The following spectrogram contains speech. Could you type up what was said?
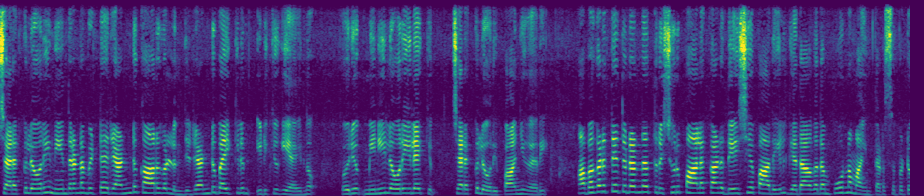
ചരക്ക് ലോറി നിയന്ത്രണം വിട്ട് രണ്ട് കാറുകളിലും രണ്ട് ബൈക്കിലും ഇടിക്കുകയായിരുന്നു. ഒരു മിനി ലോറിയിലേക്കും ചരക്ക് ലോറി പാഞ്ഞു കയറി. അപകടത്തെ തുടർന്ന് തൃശൂർ പാലക്കാട് ദേശീയപാതയിൽ ഗതാഗതം പൂർണമായും തടസ്സപ്പെട്ടു.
